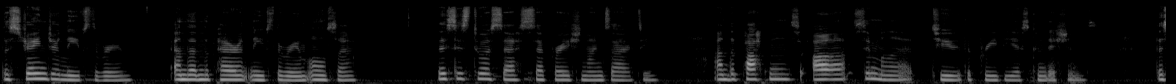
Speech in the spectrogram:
The stranger leaves the room, and then the parent leaves the room also. This is to assess separation anxiety, and the patterns are similar to the previous conditions. The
